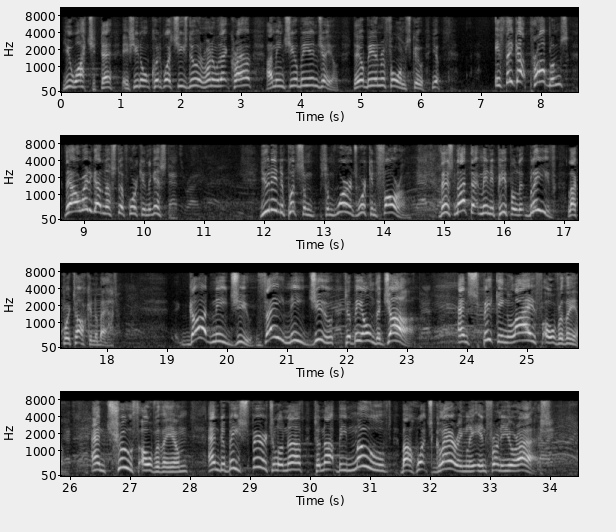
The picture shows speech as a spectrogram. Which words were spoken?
You watch it. That, if she don't quit what she's doing, running with that crowd, I mean, she'll be in jail. They'll be in reform school. You, if they got problems, they already got enough stuff working against them. That's right. You need to put some, some words working for them. There's not that many people that believe like we're talking about. God needs you. They need you to be on the job and speaking life over them and truth over them and to be spiritual enough to not be moved by what's glaringly in front of your eyes.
